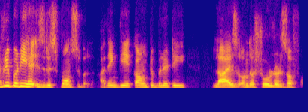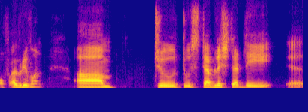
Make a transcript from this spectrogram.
Everybody is responsible. I think the accountability lies on the shoulders of, of everyone um, to to establish that the uh,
